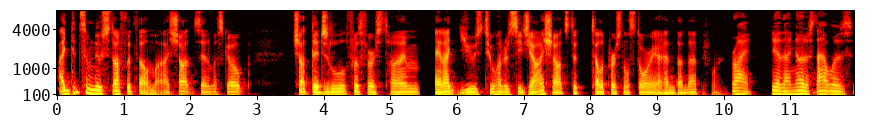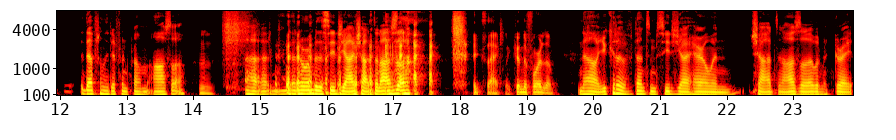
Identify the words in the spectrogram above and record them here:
I did some new stuff with Thelma. I shot CinemaScope, shot digital for the first time, and I used 200 CGI shots to tell a personal story. I hadn't done that before. Right. Yeah, I noticed that was definitely different from Oslo. Hmm. Uh, I don't remember the CGI shots in Oslo. exactly. Couldn't afford them. No, you could have done some CGI heroin shots in Oslo. That would have been great.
